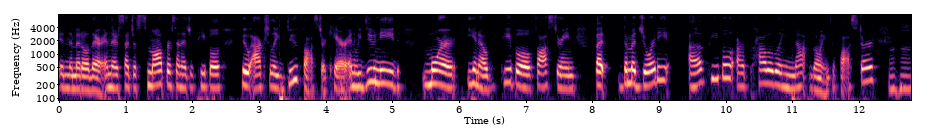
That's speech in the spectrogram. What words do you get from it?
in the middle there. And there's such a small percentage of people who actually do foster care. And we do need more you know people fostering but the majority of people are probably not going to foster. Mm-hmm.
